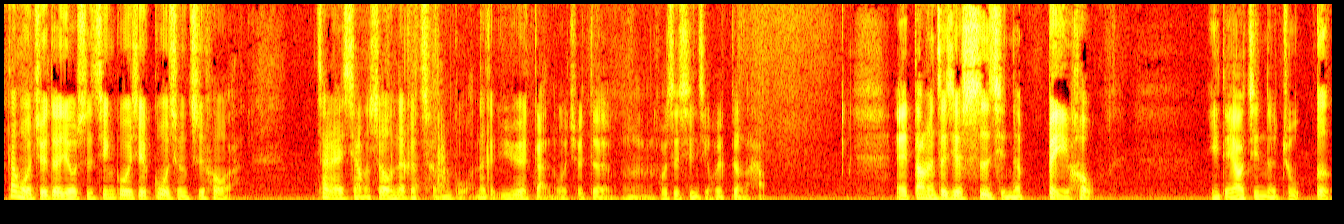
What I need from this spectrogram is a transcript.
但我觉得有时经过一些过程之后啊，再来享受那个成果、那个愉悦感，我觉得嗯，或是心情会更好。哎，当然这些事情的背后，你得要经得住饿。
